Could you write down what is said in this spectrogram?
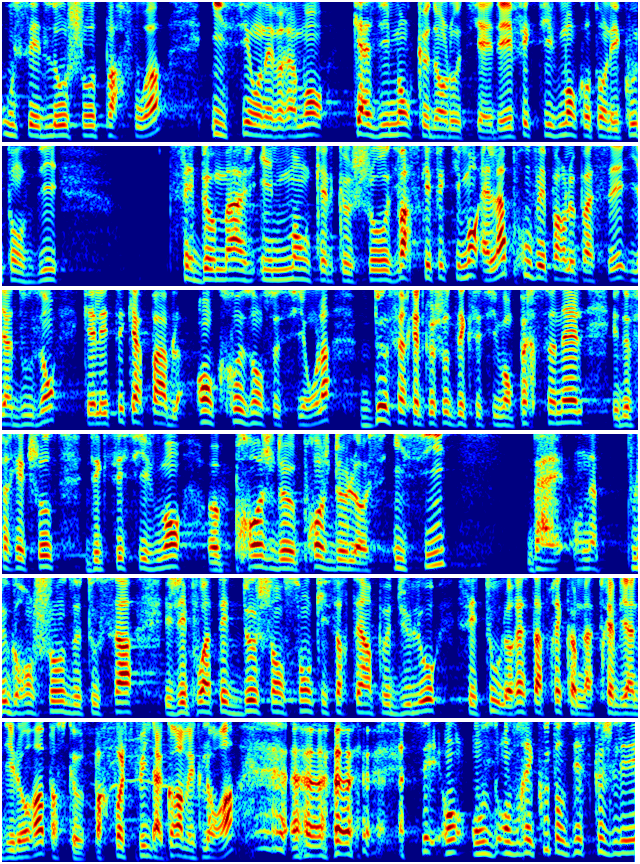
ou c'est de l'eau chaude parfois. Ici, on est vraiment quasiment que dans l'eau tiède. Et effectivement, quand on l'écoute, on se dit c'est dommage, il manque quelque chose. Parce qu'effectivement, elle a prouvé par le passé, il y a 12 ans, qu'elle était capable, en creusant ce sillon-là, de faire quelque chose d'excessivement personnel et de faire quelque chose d'excessivement euh, proche de, proche de l'os. Ici, ben, on n'a plus grand-chose de tout ça. Et J'ai pointé deux chansons qui sortaient un peu du lot, c'est tout. Le reste après, comme l'a très bien dit Laura, parce que parfois je suis d'accord avec Laura, euh, c'est- on, on se- on se réécoute, on se dit est-ce que je l'ai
